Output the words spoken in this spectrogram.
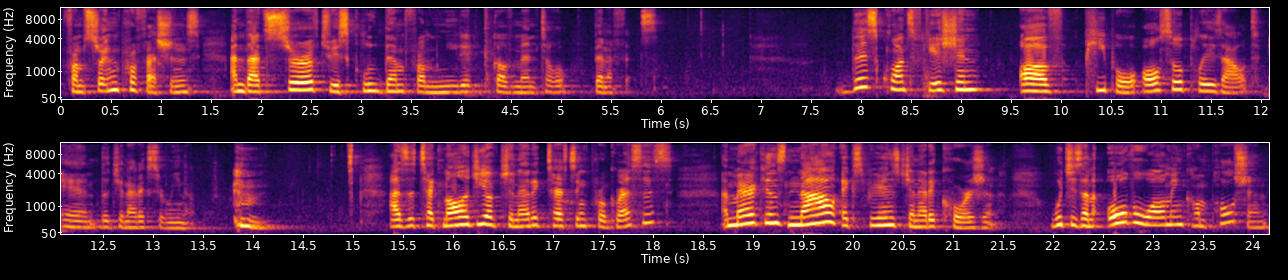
from certain professions and that serve to exclude them from needed governmental benefits. This quantification of people also plays out in the genetics arena. As the technology of genetic testing progresses, Americans now experience genetic coercion, which is an overwhelming compulsion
